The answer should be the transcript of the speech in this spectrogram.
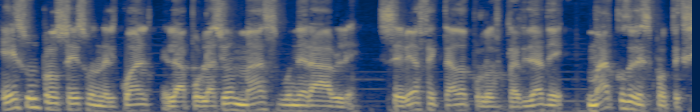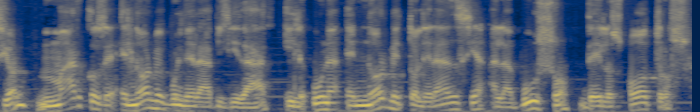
es un proceso en el cual la población más vulnerable se ve afectada por la claridad de marcos de desprotección, marcos de enorme vulnerabilidad y una enorme tolerancia al abuso de los otros.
